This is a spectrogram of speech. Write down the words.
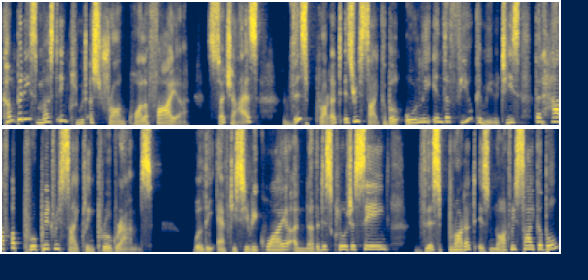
companies must include a strong qualifier, such as this product is recyclable only in the few communities that have appropriate recycling programs. Will the FTC require another disclosure saying this product is not recyclable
